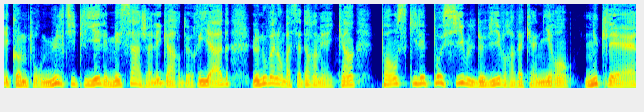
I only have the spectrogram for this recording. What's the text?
Et comme pour multiplier les messages à l'égard de Riyad, le nouvel ambassadeur américain pense qu'il est possible de vivre avec un Iran nucléaire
